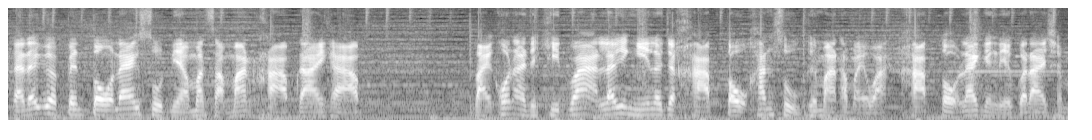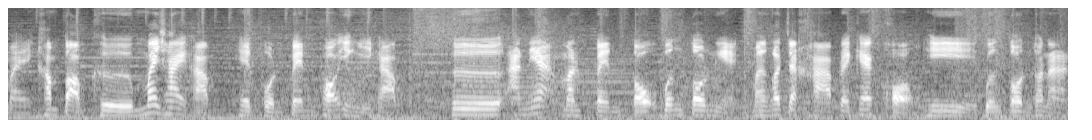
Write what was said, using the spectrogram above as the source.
แต่ถ้าเกิดเป็นโต๊ะแรกสุดเนี่ยมันสามารถคราฟได้ครับ หลายคนอาจจะคิดว่าแล้วอย่างนี้เราจะคราฟโต๊ะขั้นสูงขึ้นมาทำไมวะคราฟโต๊ะแรกอย่างเดียวก็ได้ใช่ไหมคำตอบคือไม่ใช่ครับเหตุผลเป็นเพราะอย่างนี้ครับคืออันเนี้ยมันเป็นโต๊ะเบื้องต้นไงมันก็จะคราฟได้แค่ของที่เบื้องต้นเท่านั้น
